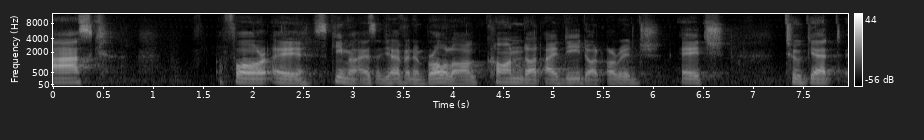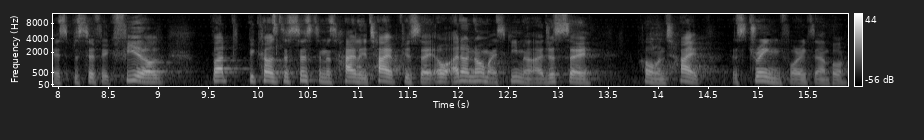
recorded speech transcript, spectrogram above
ask for a schema, as you have in a Brolog, con.id.orig to get a specific field. But because the system is highly typed, you say, oh, I don't know my schema. I just say colon type, a string, for example,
